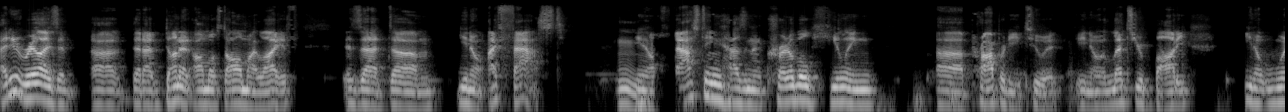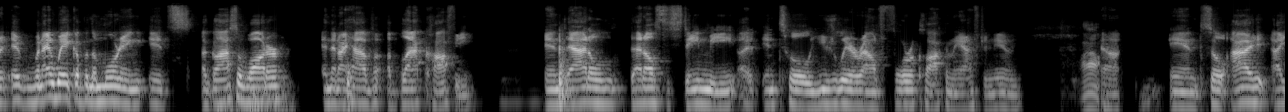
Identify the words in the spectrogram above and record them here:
I didn't realize it uh, that I've done it almost all my life. Is that um, you know I fast. Mm. You know, fasting has an incredible healing uh, property to it. You know, it lets your body, you know, when, it, when I wake up in the morning, it's a glass of water and then I have a black coffee and that'll, that'll sustain me uh, until usually around four o'clock in the afternoon. Wow. Uh, and so I, I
